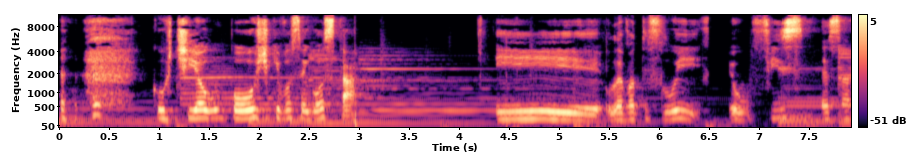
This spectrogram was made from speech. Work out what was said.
curtir algum post que você gostar. E o Levanta e Flui, eu fiz essa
